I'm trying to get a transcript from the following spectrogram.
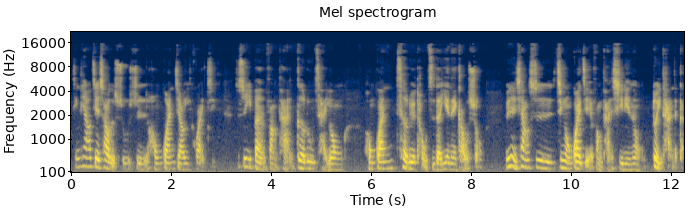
今天要介绍的书是《宏观交易怪杰》，这是一本访谈各路采用宏观策略投资的业内高手。有点像是金融怪杰访谈系列那种对谈的感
